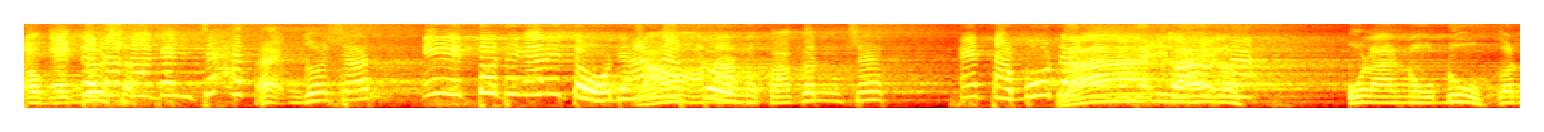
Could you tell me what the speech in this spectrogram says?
Oke, okay, itu kencet. Eh, enggak, San. Itu dengan itu, dihanap tuh. Nah, nak kencet. Eh, tabu dah nah, nak ulah nuduh kan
